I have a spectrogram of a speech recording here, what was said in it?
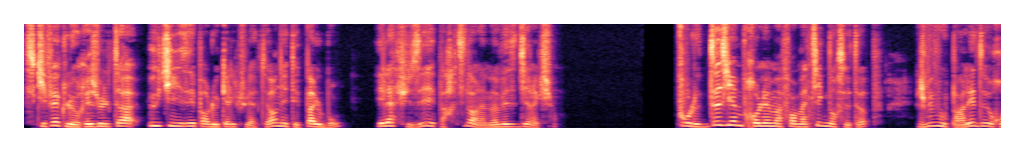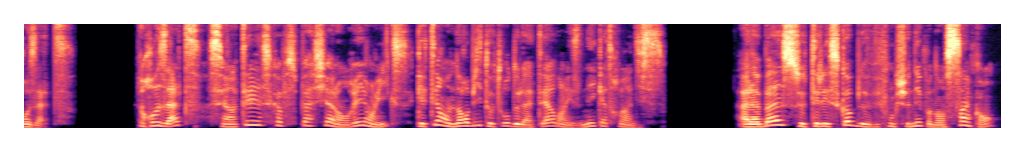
Ce qui fait que le résultat utilisé par le calculateur n'était pas le bon, et la fusée est partie dans la mauvaise direction. Pour le deuxième problème informatique dans ce top, je vais vous parler de Rosat. Rosat, c'est un télescope spatial en rayon X qui était en orbite autour de la Terre dans les années 90. À la base, ce télescope devait fonctionner pendant 5 ans,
